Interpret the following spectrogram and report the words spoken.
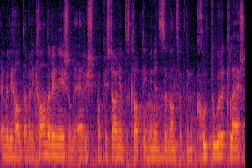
Emily halt Amerikanerin ist und er ist Pakistani und das klappt irgendwie nicht so ganz wegen dem Kulturenclash.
